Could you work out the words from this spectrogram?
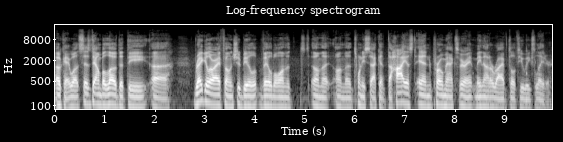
Okay. Well, it says down below that the uh, regular iPhone should be available on the on the on the 22nd. The highest end Pro Max variant may not arrive till a few weeks later.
